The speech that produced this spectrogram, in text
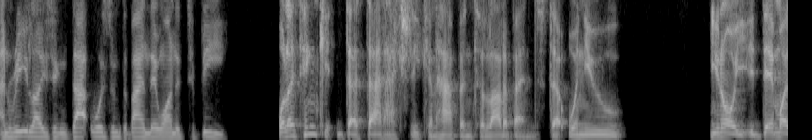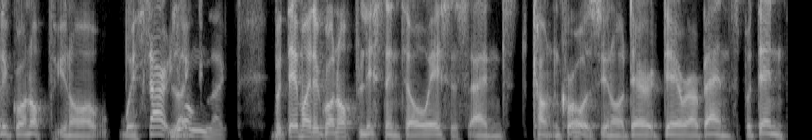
and realizing that wasn't the band they wanted to be. Well, I think that that actually can happen to a lot of bands. That when you, you know, they might have grown up, you know, with Start like, young, like but they might have grown up listening to Oasis and Counting Crows. You know, they're they're our bands. But then,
